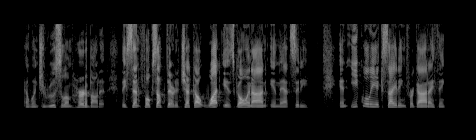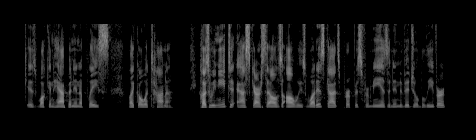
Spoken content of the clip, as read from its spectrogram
And when Jerusalem heard about it, they sent folks up there to check out what is going on in that city. And equally exciting for God, I think, is what can happen in a place like Owatonna. Because we need to ask ourselves always what is God's purpose for me as an individual believer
